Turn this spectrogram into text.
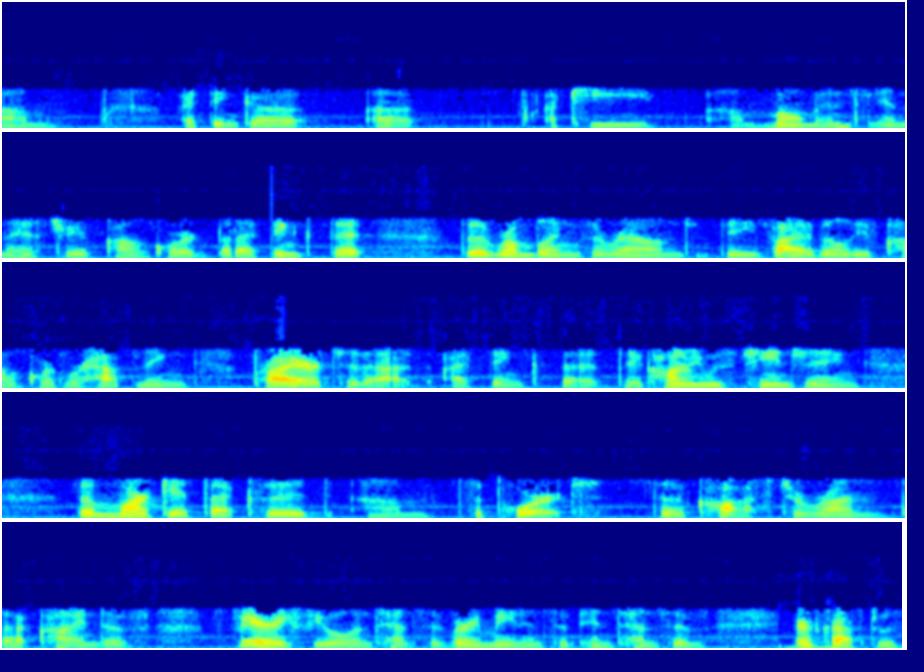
um, I think, a, a, a key um, moment in the history of Concorde. But I think that the rumblings around the viability of Concorde were happening prior to that. I think that the economy was changing, the market that could um, support the cost to run that kind of very fuel intensive, very maintenance intensive aircraft was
